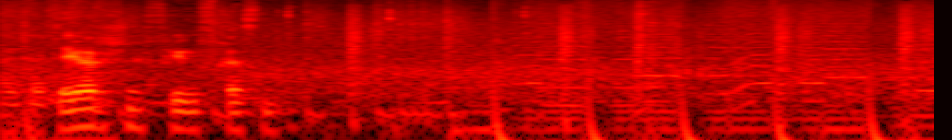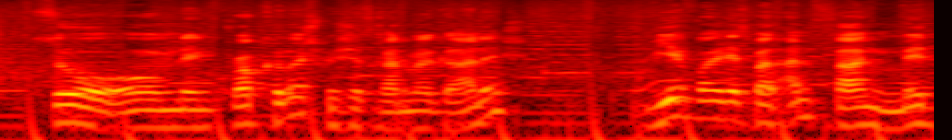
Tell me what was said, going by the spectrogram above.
Alter, der hat schon viel gefressen. So, um den Croc kümmere ich mich jetzt gerade mal gar nicht. Wir wollen jetzt mal anfangen mit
